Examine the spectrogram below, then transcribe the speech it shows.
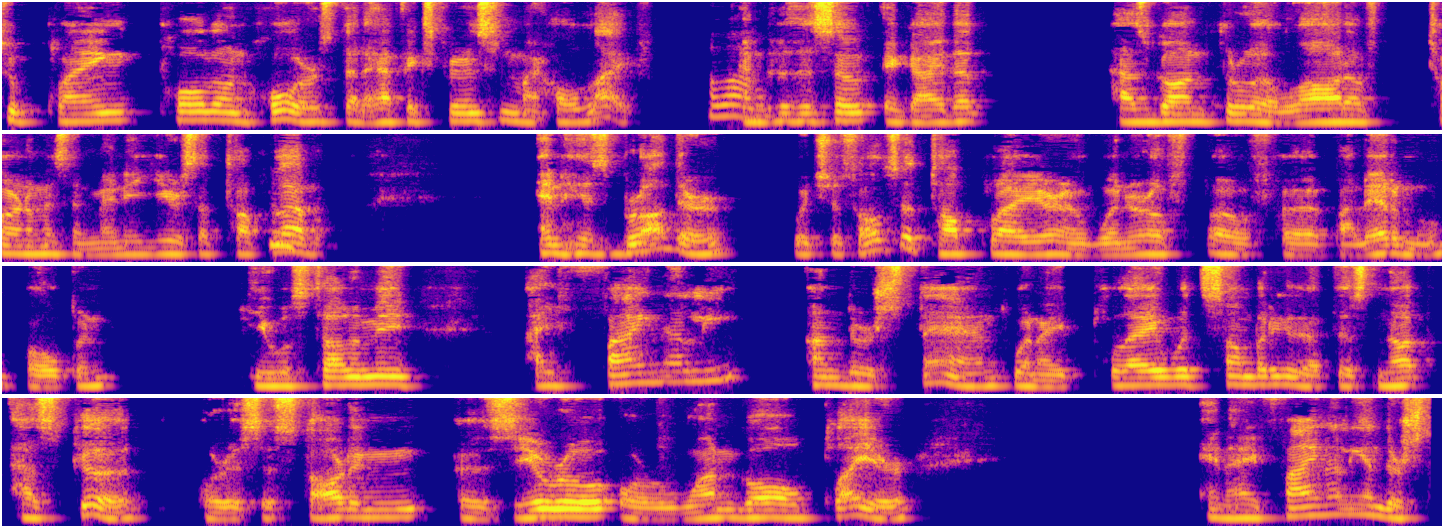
to playing polo on horse that I have experienced in my whole life. Oh, wow. And this is a, a, guy that has gone through a lot of tournaments and many years at top mm-hmm. level. And his brother, which is also a top player and winner of, of uh, Palermo Open, he was telling me, I finally understand when I play with somebody that is not as good or is a starting a zero or one goal player. And I finally understand.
